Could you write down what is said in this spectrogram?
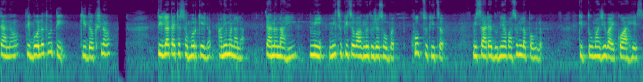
त्यानं ती बोलत होती की दक्षनं तिला त्याच्यासमोर केलं आणि म्हणाला त्यानं नाही मी मी चुकीचं वागलो तुझ्यासोबत. खूप चुकीचं. मी साऱ्या दुनियापासून लपवलं की तू माझी बायको आहेस.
